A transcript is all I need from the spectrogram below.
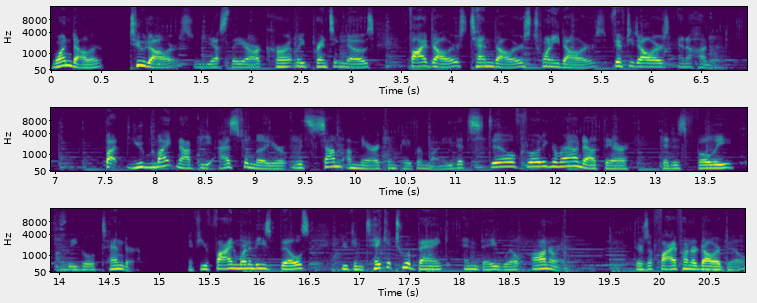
$1, $2, and yes, they are currently printing those, $5, $10, $20, $50, and a 100 But you might not be as familiar with some American paper money that's still floating around out there that is fully legal tender. If you find one of these bills, you can take it to a bank and they will honor it. There's a $500 bill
